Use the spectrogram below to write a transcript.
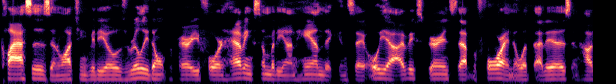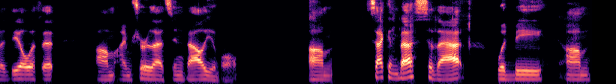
classes and watching videos really don't prepare you for and having somebody on hand that can say, oh yeah, I've experienced that before, I know what that is and how to deal with it, um, I'm sure that's invaluable. Um, second best to that would be um,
